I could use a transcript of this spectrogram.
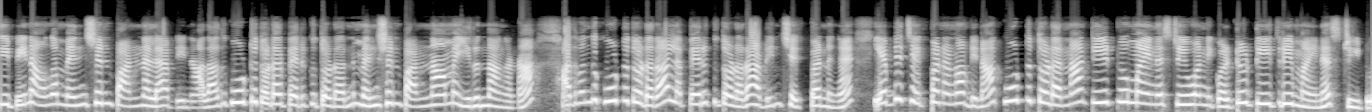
ஜிபின்னு அவங்க மென்ஷன் பண்ணலை அப்படின்னா அதாவது கூட்டு தொடர் பெருக்கு தொடர்னு மென்ஷன் பண்ணாமல் இருந்தாங்கன்னா அது வந்து கூட்டுத்தொடரா இல்லை பெருக்கு தொடரா அப்படின்னு செக் பண்ணுங்க. எப்படி செக் பண்ணணும் அப்படின்னா கூட்டுத்தொடர்னா T two minus T one equal to T three minus T two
